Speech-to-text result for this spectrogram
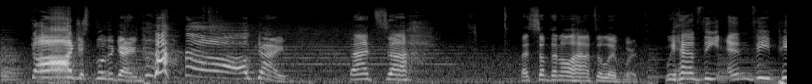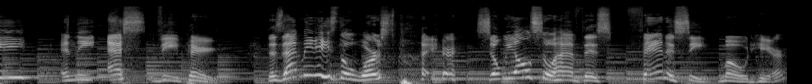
Oh, I just blew the game. okay, that's, uh, that's something I'll have to live with. We have the MVP and the SVP. Does that mean he's the worst player? So we also have this fantasy mode here.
